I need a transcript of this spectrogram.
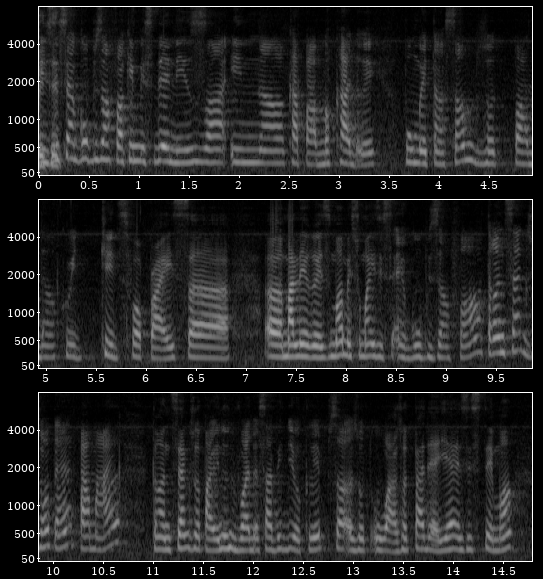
I zis an goup zanfan ki mis Denise in kapab kadre, pou met ansam, zot pa dan Kids for Price, euh, euh, malerezman, men souman y zis en goup zanfan, 35 zot, pa mal, 35 zot, pari nou nou vwa de sa videoklip, zot pa derye, zisteman, se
